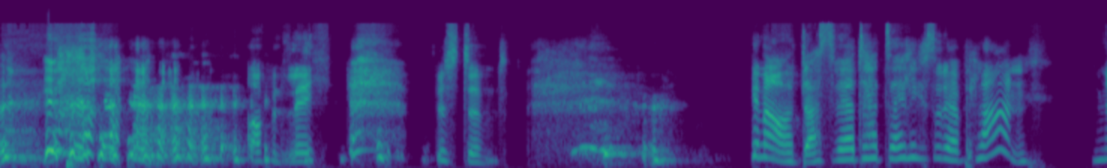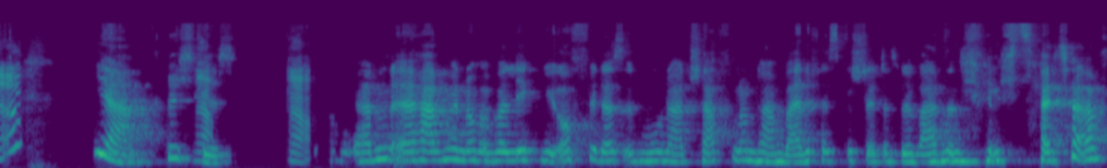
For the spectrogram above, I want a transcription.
Hoffentlich. Bestimmt. Genau, das wäre tatsächlich so der Plan. Ne? Ja, richtig. Ja. Und dann äh, haben wir noch überlegt, wie oft wir das im Monat schaffen und haben beide festgestellt, dass wir wahnsinnig wenig Zeit haben.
